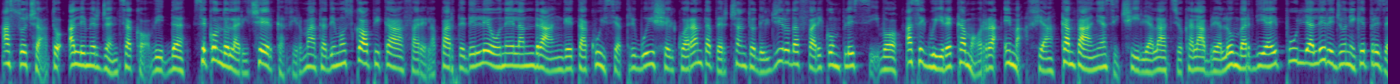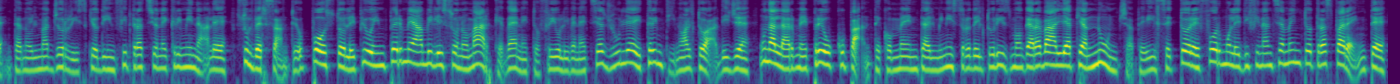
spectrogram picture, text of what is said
associato all'emergenza Covid. Secondo la ricerca firmata demoscopica, a fare la parte del leone è l'andrangheta a cui si attribuisce costituisce il 40% del giro d'affari complessivo, a seguire Camorra e Mafia. Campania, Sicilia, Lazio, Calabria, Lombardia e Puglia le regioni che presentano il maggior rischio di infiltrazione criminale. Sul versante opposto, le più impermeabili sono Marche, Veneto, Friuli, Venezia Giulia e Trentino Alto Adige. Un allarme preoccupante, commenta il ministro del turismo Garavaglia che annuncia per il settore formule di finanziamento trasparente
